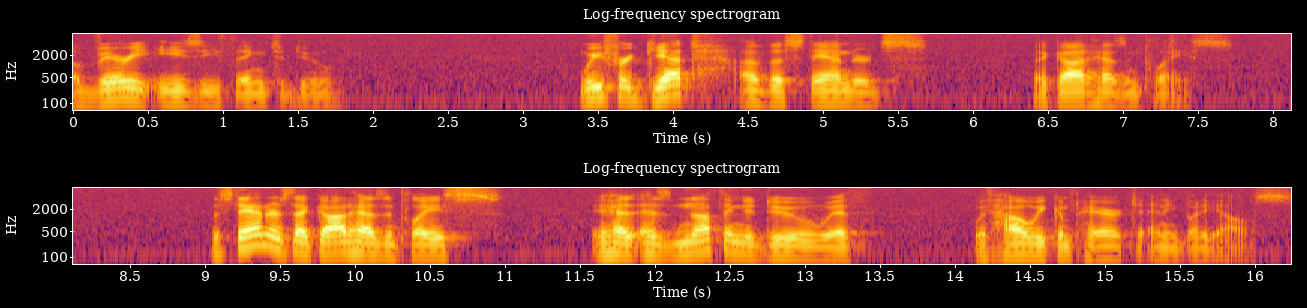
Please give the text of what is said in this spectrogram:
a very easy thing to do. We forget of the standards that God has in place. The standards that God has in place it has, has nothing to do with, with how we compare to anybody else.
